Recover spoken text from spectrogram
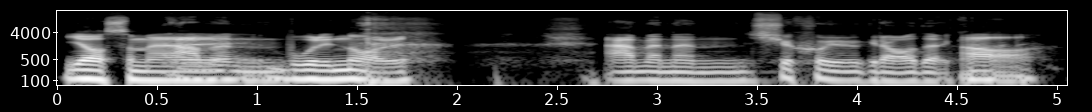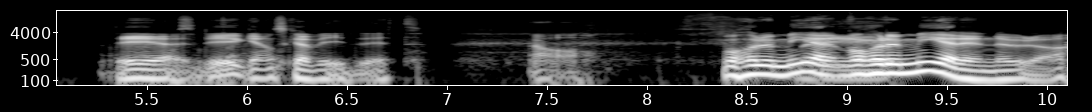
Jag som är, Ja, men- bor i norr. Nej, men en 27 grader. Ja, det är, det är ganska vidrigt. ja. Vad har du mer, det- vad har du mer i nu då?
